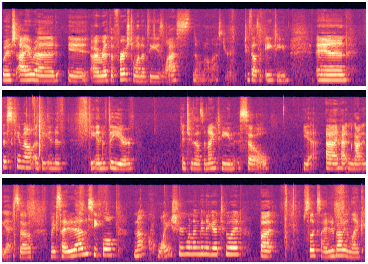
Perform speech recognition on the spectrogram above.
which I read in, I read the first one of these last, no not last year, 2018. And this came out at the end of the end of the year in 2019. So yeah, I hadn't gotten it yet. So I'm excited to have the sequel. I'm not quite sure when I'm gonna get to it, but I'm still excited about it and like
